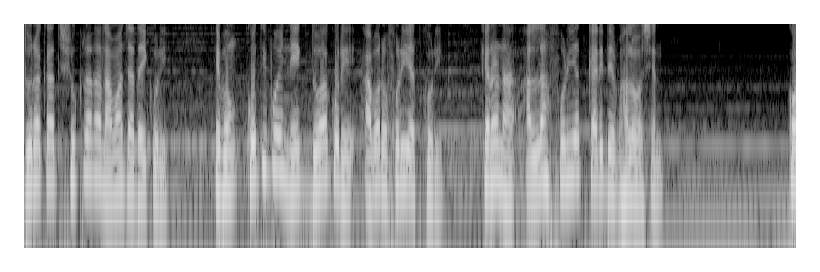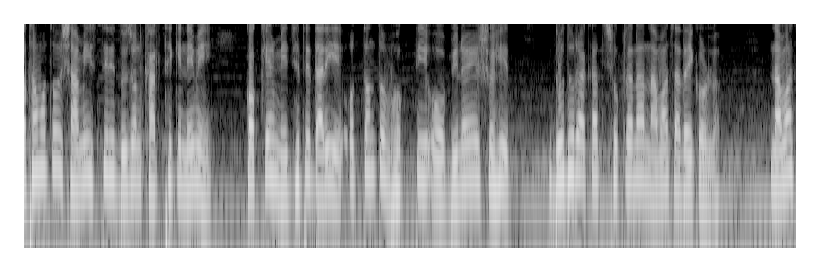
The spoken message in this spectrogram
দুরাকাত শুক্রানা নামাজ আদায় করি এবং কতিপয় নেক দোয়া করে আবারও ফরিয়াদ করি, কেননা আল্লাহ ফরিয়াদকারীদের ভালোবাসেন। কথা মতো স্বামী স্ত্রী দুজন খাট থেকে নেমে কক্ষের মেঝেতে দাঁড়িয়ে অত্যন্ত ভক্তি ও বিনয়ের সহিত দুদু রাকাত শুক্রানা নামাজ আদায় করল। নামাজ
